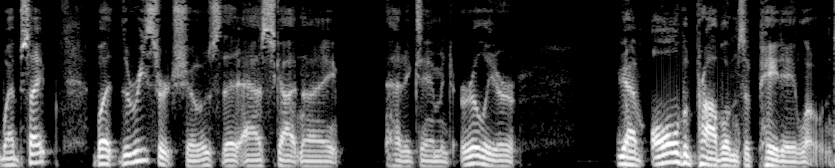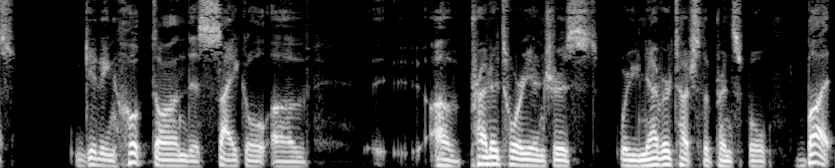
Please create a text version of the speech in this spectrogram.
website, but the research shows that as Scott and I had examined earlier, you have all the problems of payday loans, getting hooked on this cycle of of predatory interest where you never touch the principal, but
